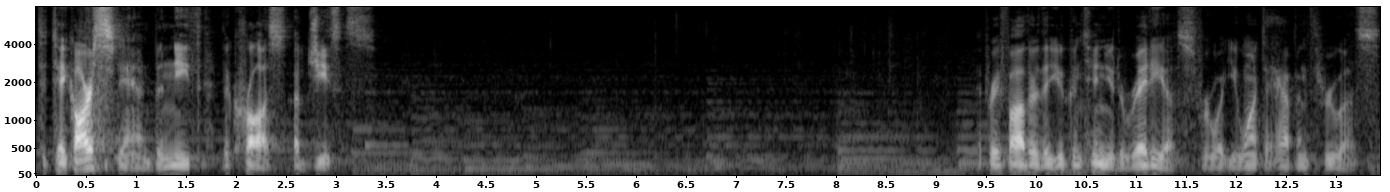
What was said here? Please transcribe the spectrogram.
to take our stand beneath the cross of Jesus. I pray, Father, that you continue to ready us for what you want to happen through us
